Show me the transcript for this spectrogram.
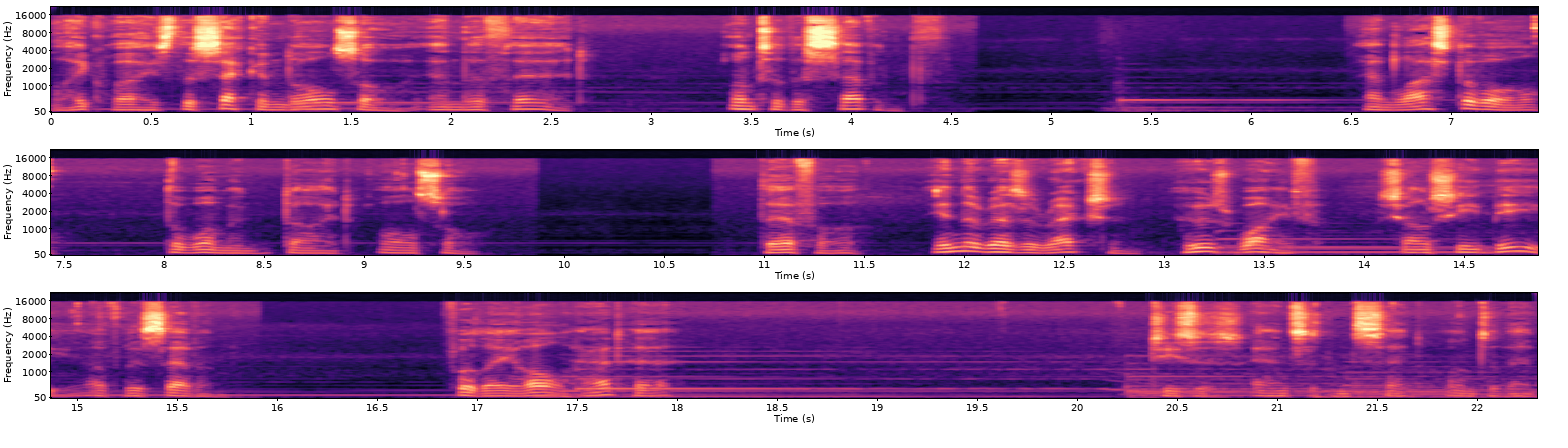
Likewise the second also, and the third, unto the seventh. And last of all, the woman died also. Therefore, in the resurrection, whose wife shall she be of the seven? for they all had her. Jesus answered and said unto them,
